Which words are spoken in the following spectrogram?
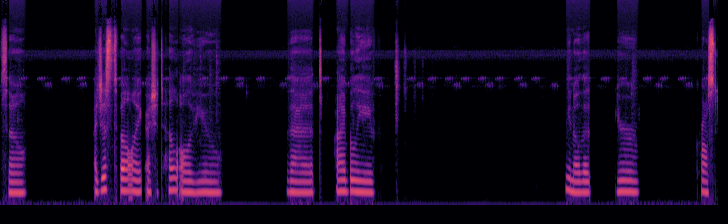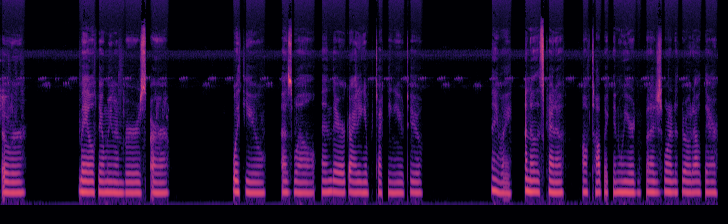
So I just felt like I should tell all of you that I believe, you know, that your crossed over male family members are with you as well, and they're guiding and protecting you too. Anyway, I know that's kind of off topic and weird, but I just wanted to throw it out there.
